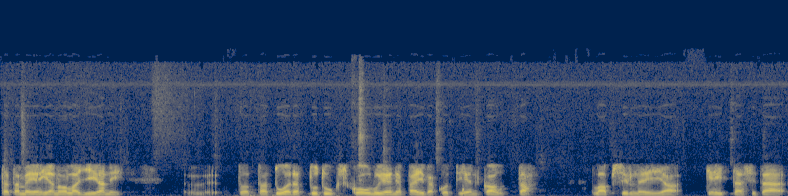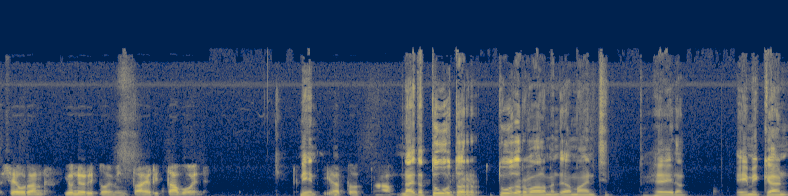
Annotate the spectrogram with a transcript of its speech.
tätä meidän hienoa lajia niin, tota, tuoda tutuksi koulujen ja päiväkotien kautta lapsille ja kehittää sitä seuran junioritoimintaa eri tavoin. Niin, ja tota... Näitä tutor, tutor-valmentajia mainitsit heidän, ei mikään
